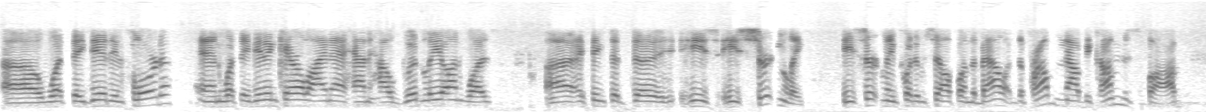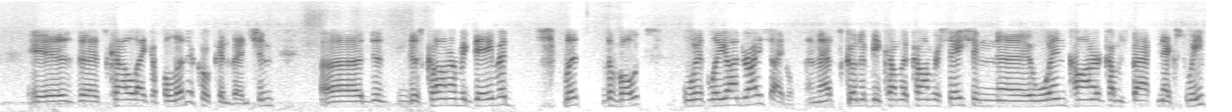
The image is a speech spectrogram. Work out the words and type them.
uh, what they did in Florida and what they did in Carolina, and how good Leon was. Uh, I think that uh, he's he's certainly he's certainly put himself on the ballot. The problem now becomes Bob is uh, it's kind of like a political convention. Uh, does, does Connor McDavid split the votes with Leon Draisaitl? And that's going to become a conversation uh, when Connor comes back next week,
